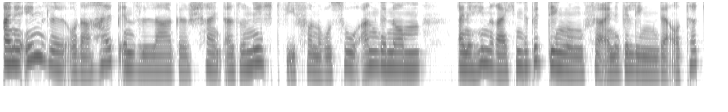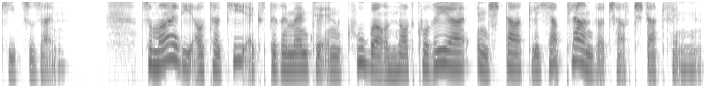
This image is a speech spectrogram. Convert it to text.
Eine Insel- oder Halbinsellage scheint also nicht, wie von Rousseau angenommen, eine hinreichende Bedingung für eine gelingende Autarkie zu sein. Zumal die Autarkie-Experimente in Kuba und Nordkorea in staatlicher Planwirtschaft stattfinden.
